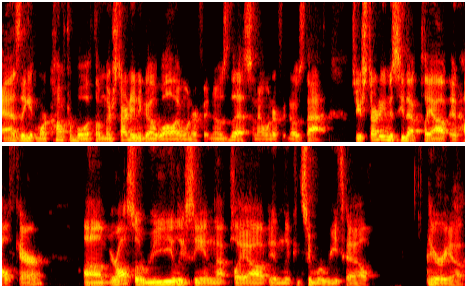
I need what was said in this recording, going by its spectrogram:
as they get more comfortable with them, they're starting to go, well, I wonder if it knows this and I wonder if it knows that. So you're starting to see that play out in healthcare. Um, you're also really seeing that play out in the consumer retail area.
